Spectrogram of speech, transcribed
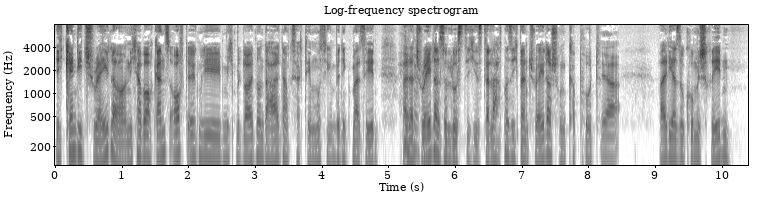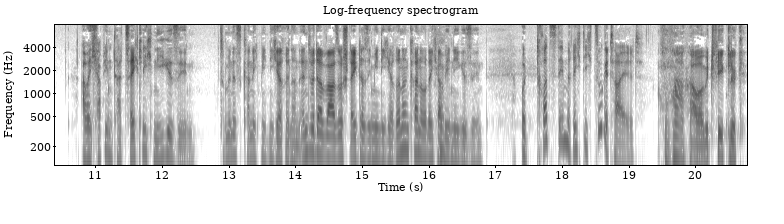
Ich kenne die Trailer und ich habe auch ganz oft irgendwie mich mit Leuten unterhalten und gesagt, den muss ich unbedingt mal sehen, weil der Trailer so lustig ist. Da lacht man sich beim Trailer schon kaputt. Ja. Weil die ja so komisch reden. Aber ich habe ihn tatsächlich nie gesehen. Zumindest kann ich mich nicht erinnern. Entweder war er so schlecht, dass ich mich nicht erinnern kann, oder ich habe ihn nie gesehen. Und trotzdem richtig zugeteilt. Aber mit viel Glück.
